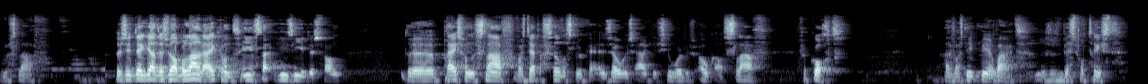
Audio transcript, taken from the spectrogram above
de slaaf. Dus ik denk, ja, dat is wel belangrijk, want hier, hier zie je dus van de prijs van de slaaf was 30 zilverstukken en zo is eigenlijk Yeshua dus ook als slaaf verkocht. Hij was niet meer waard, dus dat is best wel triest.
